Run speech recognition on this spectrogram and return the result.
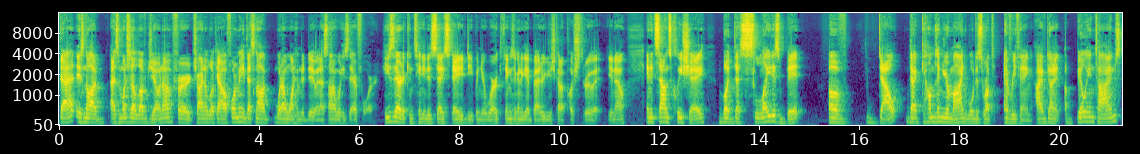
That is not as much as I love Jonah for trying to look out for me. That's not what I want him to do. And that's not what he's there for. He's there to continue to say, stay deep in your work. Things are going to get better. You just got to push through it, you know? And it sounds cliche, but the slightest bit of doubt that comes into your mind will disrupt everything. I've done it a billion times.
